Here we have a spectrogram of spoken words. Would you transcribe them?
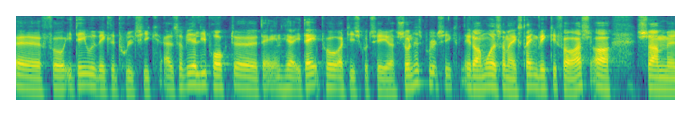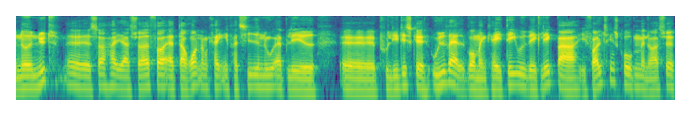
øh, få idéudviklet politik. Altså vi har lige brugt øh, dagen her i dag på at diskutere sundhedspolitik. Et område, som er ekstremt vigtigt for os, og som øh, noget nyt, øh, så har jeg sørget for, at der rundt omkring i partiet nu er blevet øh, politiske udvalg, hvor man kan idéudvikle ikke bare i folketingsgruppen, men også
